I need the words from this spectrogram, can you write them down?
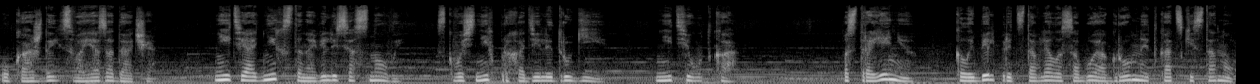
у каждой своя задача. Нити одних становились основой, сквозь них проходили другие, нити утка. По строению – Колыбель представляла собой огромный ткацкий станок,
